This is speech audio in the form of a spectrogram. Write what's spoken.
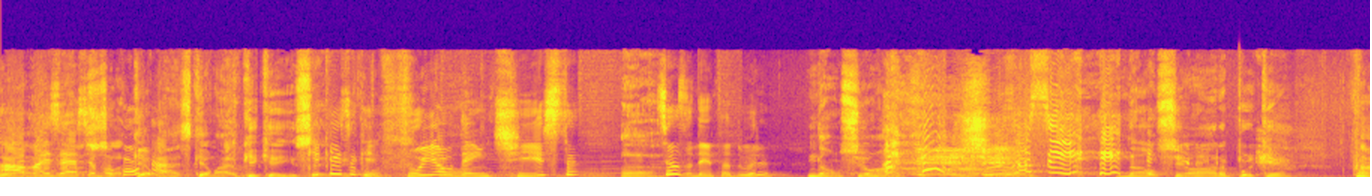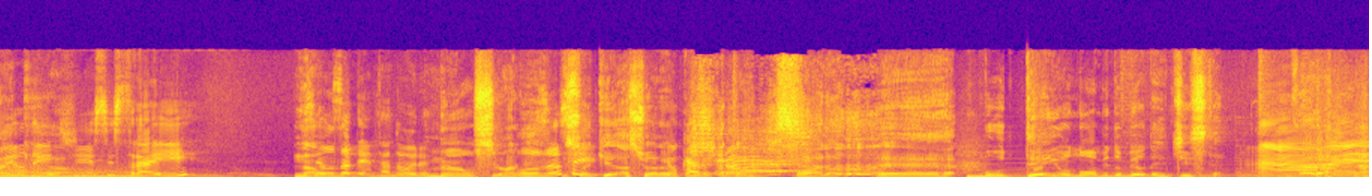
Ah, mas essa eu vou contar. O que mais? que mais? O que, que é isso? O que, que é isso aqui? Fui ao dentista. Ah. Você usa dentadura? Não, senhora. usa sim. Não, senhora. Por quê? Fui ao dentista, extraí. Não. Você usa dentadura? Não, senhora. Usa Isso sim. aqui a senhora. Eu quero provar. Tá, olha, é, mudei o nome do meu dentista. Ah, é.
